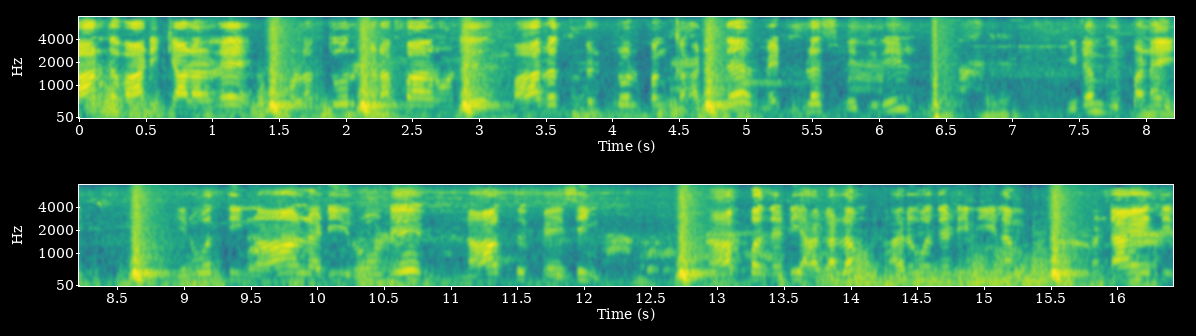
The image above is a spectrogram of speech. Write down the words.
அன்பார்ந்த வாடிக்கையாளர்களே Kolathur Kadapa road Bharat petrol bunk அடுத்த மெட் பிளஸ் எதிரில் இடம் விற்பனை. இருபத்தி நாலு அடி ரோடு நார்த்து ஃபேஸிங் நாற்பது அடி அகலம் அறுபது அடி நீளம். ரெண்டாயிரத்தி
